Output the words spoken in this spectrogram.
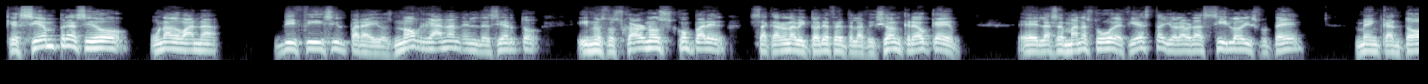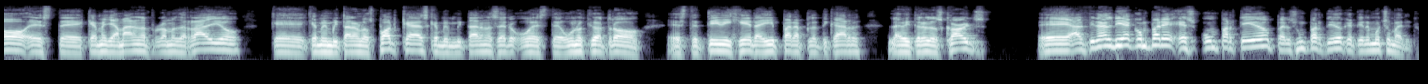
que siempre ha sido una aduana difícil para ellos. No ganan en el desierto y nuestros Cardinals, compadre, sacaron la victoria frente a la afición. Creo que eh, la semana estuvo de fiesta. Yo la verdad sí lo disfruté. Me encantó este, que me llamaran a programas de radio, que, que me invitaran a los podcasts, que me invitaran a hacer este, uno que otro este, TV Hit ahí para platicar la victoria de los Cards. Eh, al final del día, compadre, es un partido, pero es un partido que tiene mucho mérito.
